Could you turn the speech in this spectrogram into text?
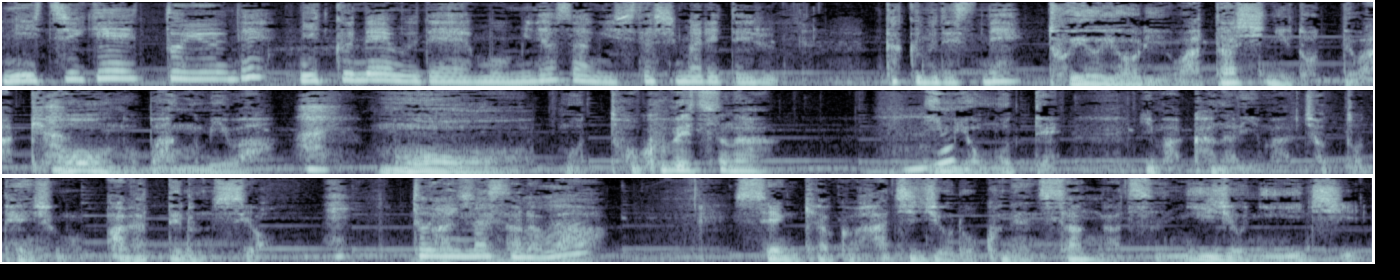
日芸というねニックネームでもう皆さんに親しまれている学部ですね。というより私にとっては今日の番組は、はい、もうもう特別な意味を持って今かなり今ちょっとテンション上がってるんですよ。えと言いますのは？1986年3月22日。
